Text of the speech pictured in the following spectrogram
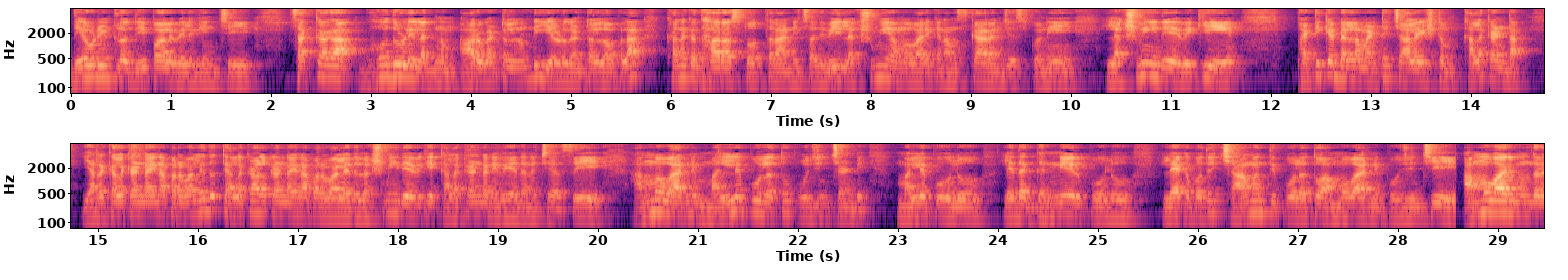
దేవుడింట్లో దీపాలు వెలిగించి చక్కగా గోధుళి లగ్నం ఆరు గంటల నుండి ఏడు గంటల లోపల కనకధార స్తోత్రాన్ని చదివి లక్ష్మీ అమ్మవారికి నమస్కారం చేసుకొని లక్ష్మీదేవికి పటిక బెల్లం అంటే చాలా ఇష్టం కలకండ. ఎర్ర కలకండ అయినా పర్వాలేదు తెల్ల కలకండ అయినా పర్వాలేదు. లక్ష్మీదేవికి కలకండ నివేదన చేసి అమ్మవారిని మల్లెపూలతో పూజించండి. మల్లెపూలు లేదా గన్నేరు పూలు లేకపోతే చామంతి పూలతో అమ్మవారిని పూజించి అమ్మవారి ముందర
